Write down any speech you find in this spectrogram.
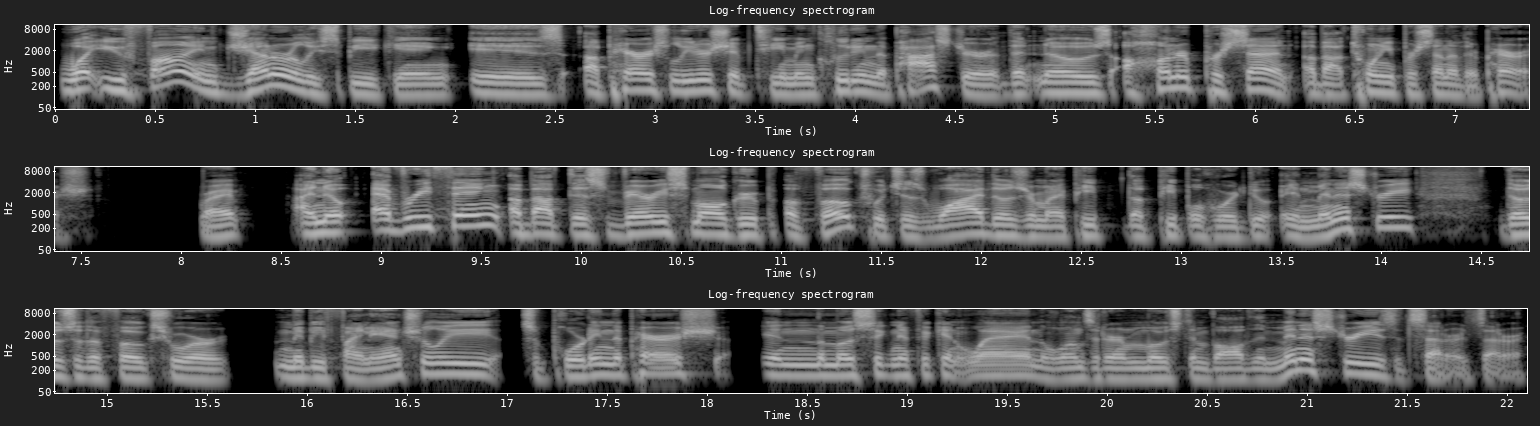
what you find, generally speaking, is a parish leadership team, including the pastor, that knows 100% about 20% of their parish, right? I know everything about this very small group of folks, which is why those are my peop- the people who are do- in ministry. Those are the folks who are maybe financially supporting the parish in the most significant way and the ones that are most involved in ministries, et cetera, et cetera.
